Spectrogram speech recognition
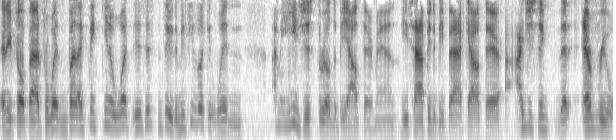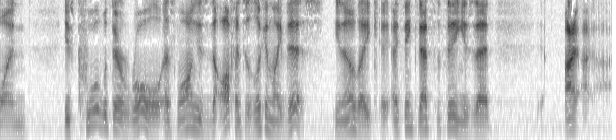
and he felt bad for Witten. But I think you know what, is, dude. I mean, if you look at Witten, I mean, he's just thrilled to be out there, man. He's happy to be back out there. I just think that everyone is cool with their role as long as the offense is looking like this. You know, like I- think that's the thing is that I I,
